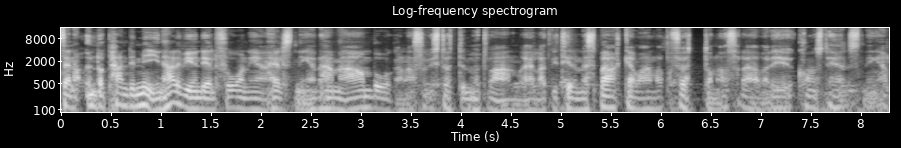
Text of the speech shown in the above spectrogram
Sen under pandemin hade vi en del fåniga hälsningar. Det här med armbågarna som vi stötte mot varandra eller att vi till och med sparkar varandra på fötterna. Så där, Det är ju konstiga hälsningar.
